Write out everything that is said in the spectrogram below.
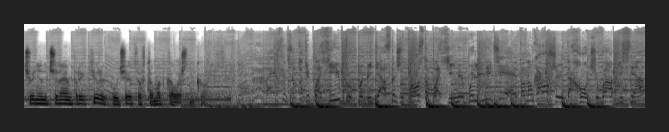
Чего не начинаем проектировать, получается автомат Калашникова победят, значит просто плохими были не те Это нам хорошие доходчиво объяснят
